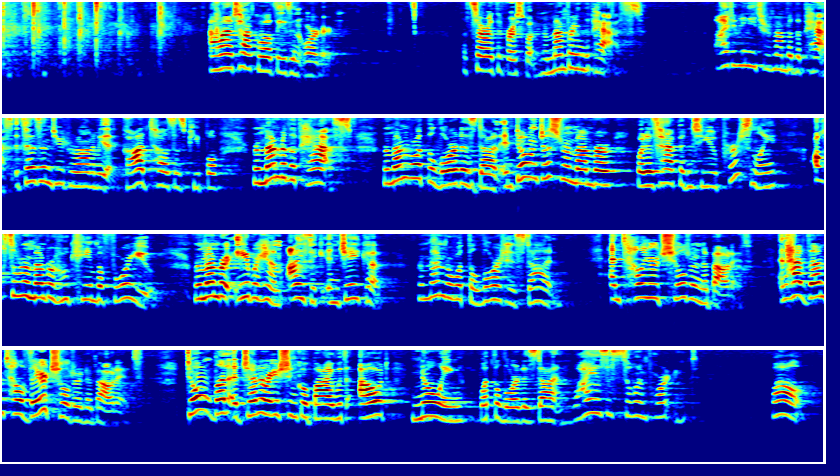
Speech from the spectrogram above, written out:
I want to talk about these in order. Let's start with the first one remembering the past. Why do we need to remember the past? It says in Deuteronomy that God tells his people, remember the past. Remember what the Lord has done. And don't just remember what has happened to you personally. Also remember who came before you. Remember Abraham, Isaac, and Jacob. Remember what the Lord has done. And tell your children about it. And have them tell their children about it. Don't let a generation go by without knowing what the Lord has done. Why is this so important? Well,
